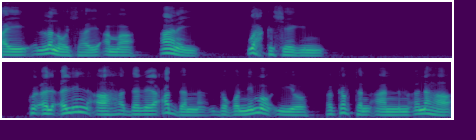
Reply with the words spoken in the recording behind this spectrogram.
ay la nooshahay ama aanay wax ka sheegin ku celcelin ah dabeecaddan doqonnimo iyo kaftan aan micnaha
